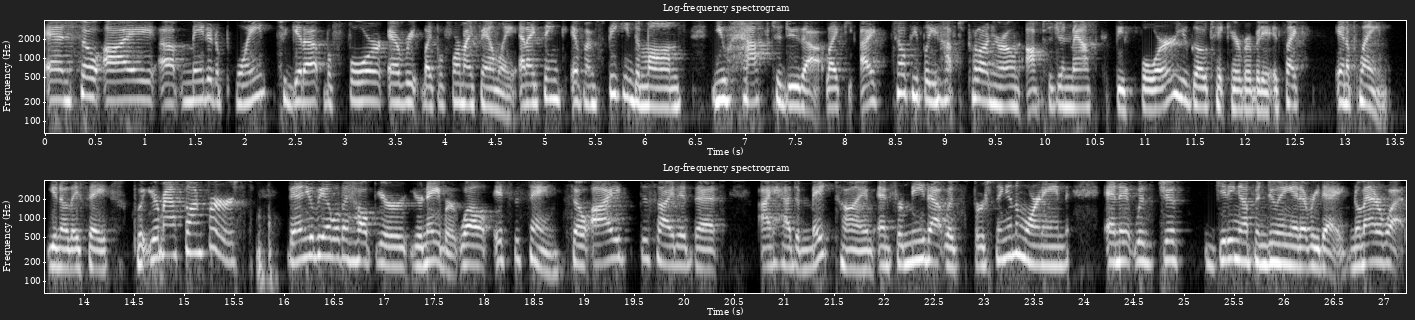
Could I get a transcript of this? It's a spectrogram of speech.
And so I uh, made it a point to get up before every, like before my family. And I think if I'm speaking to moms, you have to do that. Like I tell people you have to put on your own oxygen mask before you go take care of everybody. It's like in a plane. You know, they say, put your mask on first, then you'll be able to help your, your neighbor. Well, it's the same. So I decided that I had to make time. And for me, that was first thing in the morning. And it was just getting up and doing it every day, no matter what.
